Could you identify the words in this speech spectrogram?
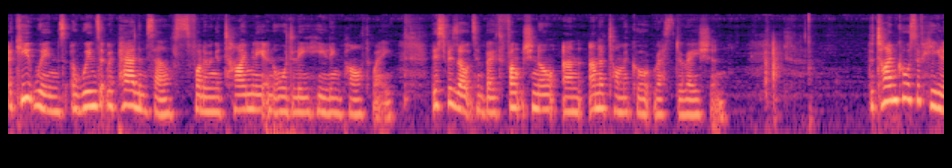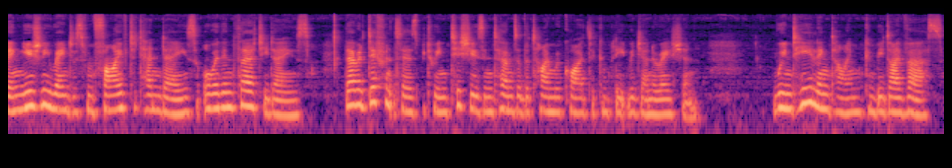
Acute wounds are wounds that repair themselves following a timely and orderly healing pathway. This results in both functional and anatomical restoration. The time course of healing usually ranges from 5 to 10 days or within 30 days. There are differences between tissues in terms of the time required to complete regeneration. Wound healing time can be diverse,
